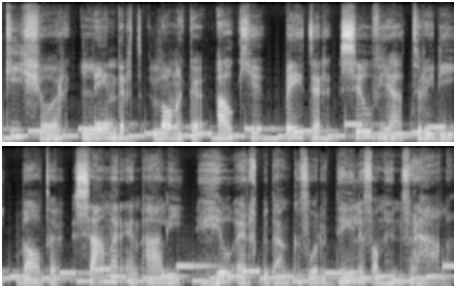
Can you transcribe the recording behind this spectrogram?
Kishore, Leendert, Lonneke, Aukje, Peter, Sylvia, Trudy, Walter, Samer en Ali heel erg bedanken voor het delen van hun verhalen.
